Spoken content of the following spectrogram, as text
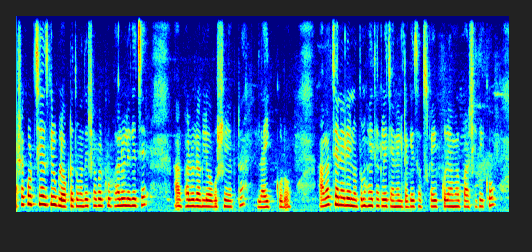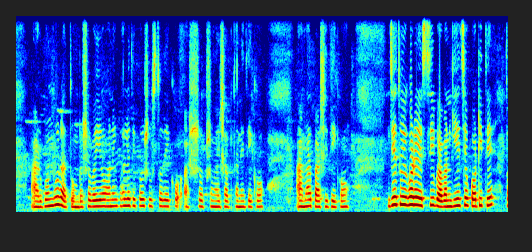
আশা করছি আজকের ব্লগটা তোমাদের সবার খুব ভালো লেগেছে। আর ভালো লাগলে অবশ্যই একটা লাইক করো। আমার চ্যানেলে নতুন হয়ে থাকলে চ্যানেলটাকে সাবস্ক্রাইব করে আমার পাশে থেকো। আর বন্ধুরা, তোমরা সবাইও অনেক ভালো থেকো, সুস্থ থেকো, আর সবসময় সাবধানে থেকো, আমার পাশে থেকো। যেহেতু এ ঘরে এসছি বাবান গিয়েছে পটিতে, তো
